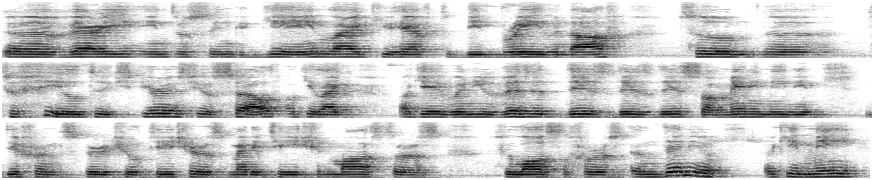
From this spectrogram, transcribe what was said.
a very interesting game like you have to be brave enough to uh, to feel to experience yourself. Okay like okay when you visit this this this or many many different spiritual teachers meditation masters philosophers and then you okay may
